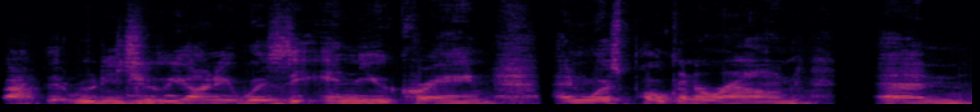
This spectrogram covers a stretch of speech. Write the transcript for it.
fact that Rudy Giuliani was in Ukraine and was poking around and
